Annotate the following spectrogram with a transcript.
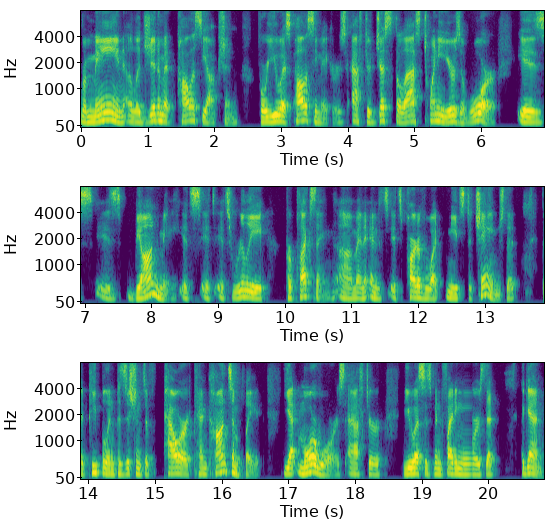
remain a legitimate policy option for US policymakers after just the last 20 years of war is, is beyond me. It's, it, it's really perplexing. Um, and and it's, it's part of what needs to change that, that people in positions of power can contemplate yet more wars after the US has been fighting wars that, again,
